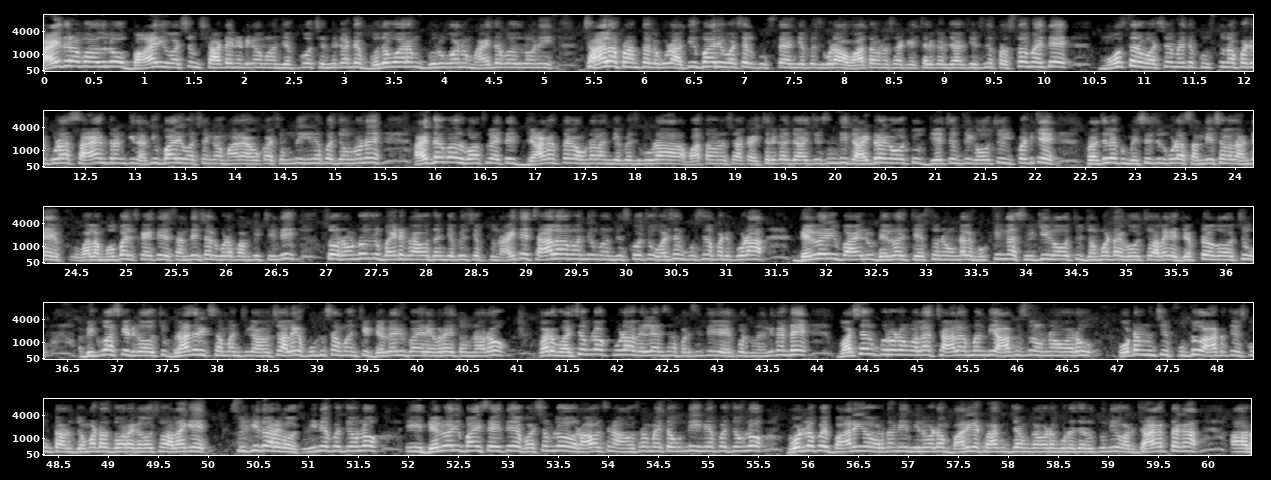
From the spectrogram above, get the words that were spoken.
హైదరాబాద్లో భారీ వర్షం స్టార్ట్ అయినట్టుగా మనం చెప్పుకోవచ్చు. ఎందుకంటే బుధవారం గురువారం హైదరాబాద్లోని చాలా ప్రాంతాల్లో కూడా అతి భారీ వర్షాలు కురుస్తాయని చెప్పేసి కూడా వాతావరణ శాఖ హెచ్చరికలు జారీ చేసింది. ప్రస్తుతం అయితే మోస్తరు వర్షం అయితే కురుస్తున్నప్పటికీ కూడా సాయంత్రానికి ఇది అతి భారీ వర్షంగా మారే అవకాశం ఉంది. ఈ నేపథ్యంలోనే హైదరాబాద్ వాసులు అయితే జాగ్రత్తగా ఉండాలని చెప్పేసి కూడా వాతావరణ శాఖ హెచ్చరికలు జారీ చేసింది. హైడ్రా కావచ్చు జిహెచ్ఎంసీ కావచ్చు ఇప్పటికే ప్రజలకు మెసేజ్లు కూడా సందేశాలు అంటే వాళ్ళ మొబైల్స్కి అయితే సందేశాలు కూడా పంపించింది. సో రెండు రోజులు బయటకు రావద్దని చెప్పేసి చెప్తున్నారు అయితే చాలా మంది మనం చూసుకోవచ్చు వర్షం కురిసినప్పటికీ కూడా డెలివరీ బాయ్లు డెలివరీ చేస్తూనే ఉండాలి. ముఖ్యంగా స్విగ్గీ కావచ్చు జొమాటో కావచ్చు అలాగే జెప్టో కావచ్చు బిగ్ బాస్కెట్ కావచ్చు గ్రాజరీకి సంబంధించి కావచ్చు అలాగే ఫుడ్కి సంబంధించి డెలివరీ బాయ్ ఎవరైతే ఉన్నారో వారు వర్షంలో కూడా వెళ్ళాల్సిన పరిస్థితి ఏర్పడుతుంది. ఎందుకంటే వర్షం కురవడం వల్ల చాలా మంది ఆఫీసులో ఉన్నవారు హోటల్ నుంచి ఫుడ్ ఆర్డర్ చేసుకుంటారు జొమాటో ద్వారా కావచ్చు అలాగే స్విగ్గీ ద్వారా కావచ్చు. ఈ నేపథ్యంలో ఈ డెలివరీ బాయ్స్ అయితే వర్షంలో రావాల్సిన అవసరం అయితే ఉంది. ఈ నేపథ్యంలో రోడ్లపై భారీగా వరద నీరు నిలవడం భారీగా ట్రాఫిక్ జామ్ కావడం కూడా జరుగుతుంది. వారు జాగ్రత్తగా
